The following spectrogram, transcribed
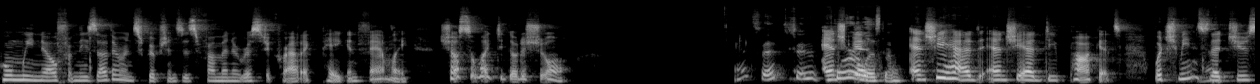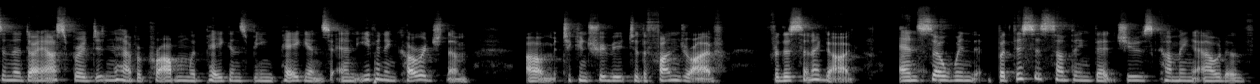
whom we know from these other inscriptions is from an aristocratic pagan family. She also liked to go to shul. That's that's and pluralism. She had, and she had and she had deep pockets, which means yeah. that Jews in the diaspora didn't have a problem with pagans being pagans, and even encouraged them um, to contribute to the fund drive for the synagogue. And so when, but this is something that Jews coming out of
